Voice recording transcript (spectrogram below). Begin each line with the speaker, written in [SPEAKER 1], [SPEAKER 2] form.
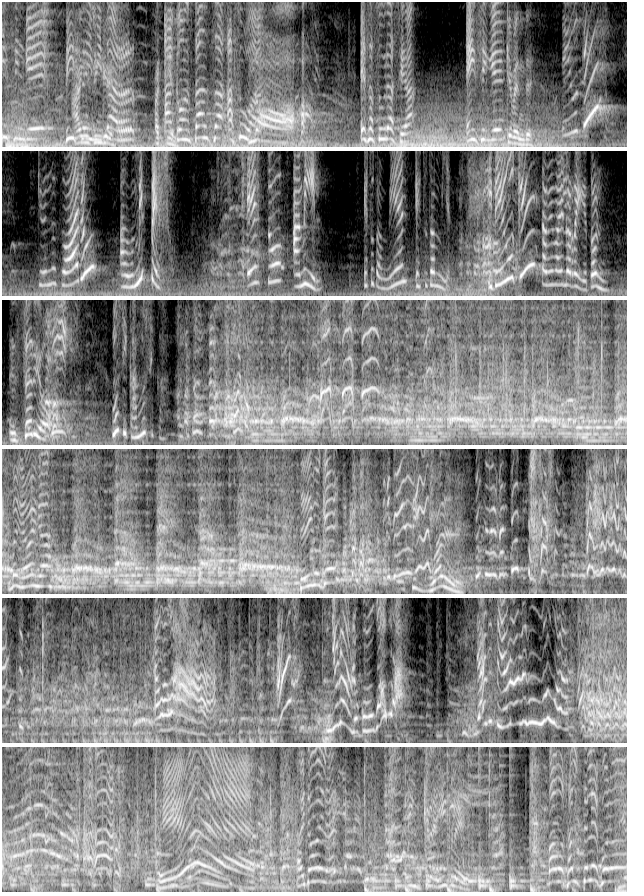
[SPEAKER 1] Einsingue dice
[SPEAKER 2] Einsingue.
[SPEAKER 1] imitar
[SPEAKER 2] ¿A?
[SPEAKER 1] Constanza Azúa.
[SPEAKER 2] ¡No!
[SPEAKER 1] Esa es su gracia. Einsingue.
[SPEAKER 2] ¿Qué vende?
[SPEAKER 3] ¿Te digo qué? Que vendo estos aros a dos mil pesos. Esto a mil. Esto también, esto también. Y te digo que también bailo reggaetón.
[SPEAKER 1] ¿En serio?
[SPEAKER 3] Sí. Música, música. Reggaetón,
[SPEAKER 1] ¿Te digo qué?
[SPEAKER 3] ¿Qué te digo
[SPEAKER 2] Es
[SPEAKER 3] qué?
[SPEAKER 2] igual.
[SPEAKER 3] Estoy súper contenta. ¡La guagua! ¡Ah! Yo no hablo como guagua. Ya, si yo no hablo como guagua.
[SPEAKER 1] ¡Bien! Ahí está bailando.
[SPEAKER 2] Increíble.
[SPEAKER 1] Vamos al teléfono.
